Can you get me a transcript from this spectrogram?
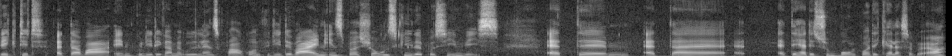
vigtigt, at der var en politiker med udenlandsk baggrund, fordi det var en inspirationskilde på sin vis, at, øh, at, øh, at det her det er et symbol på, at det kan lade sig gøre.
